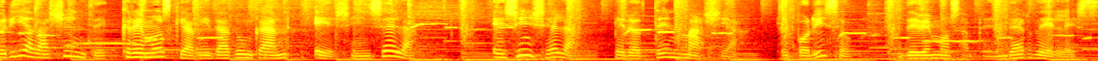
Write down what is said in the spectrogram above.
maioría da xente cremos que a vida dun can é sinxela. É sinxela, pero ten maxia, e por iso debemos aprender deles.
